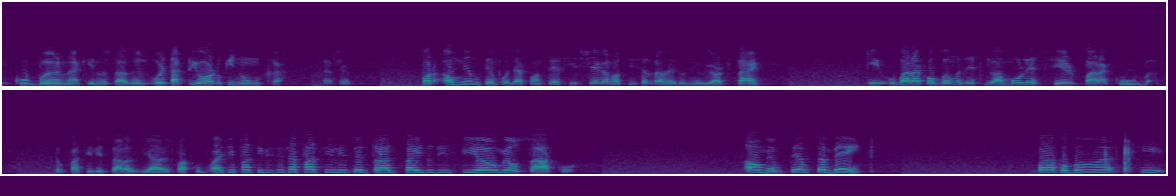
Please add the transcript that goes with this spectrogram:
cubana aqui nos Estados Unidos hoje está pior do que nunca. Tá certo? Ora, ao mesmo tempo onde acontece isso, chega a notícia através do New York Times que o Barack Obama decidiu amolecer para Cuba. Facilitar as viagens para Cuba. Mas se facilita, isso é facilita a entrada e saída de espião, meu saco. Ao mesmo tempo, também, Barack Obama que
